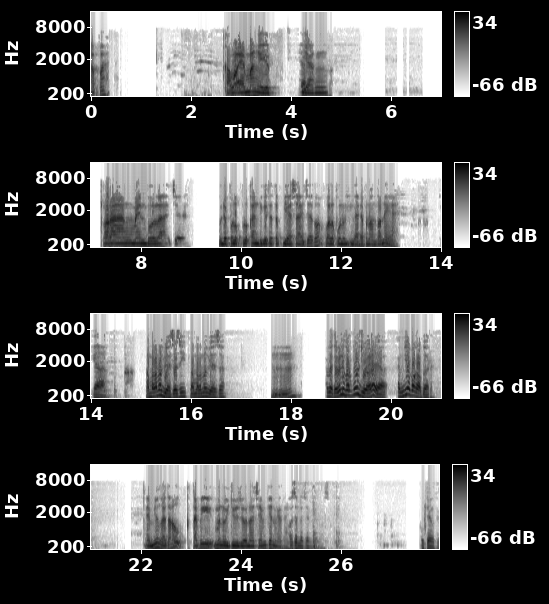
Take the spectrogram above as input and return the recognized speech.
apa? Kalau emang ya, Ya. yang orang main bola aja udah peluk-pelukan juga tetap biasa aja kok walaupun nggak ada penontonnya ya. Ya. Lama-lama biasa sih, lama-lama biasa. Mm-mm. Apa tapi Liverpool juara ya? MU apa kabar? MU nggak tahu tapi menuju zona champion katanya. Oh, zona champion masuk. Oke, oke.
